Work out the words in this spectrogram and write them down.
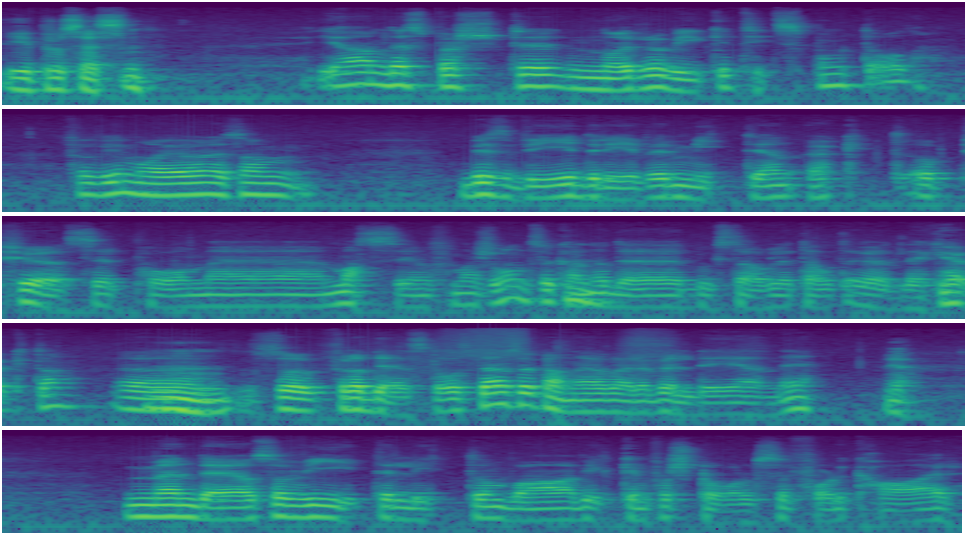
i prosessen. Ja, men det spørs til når og hvilket tidspunkt òg, da. For vi må jo liksom hvis vi driver midt i en økt og pøser på med masse informasjon, så kan jo mm. det bokstavelig talt ødelegge økta. Eh, mm. Så fra det ståsted så kan jeg være veldig enig. Ja. Men det å vite litt om hva, hvilken forståelse folk har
